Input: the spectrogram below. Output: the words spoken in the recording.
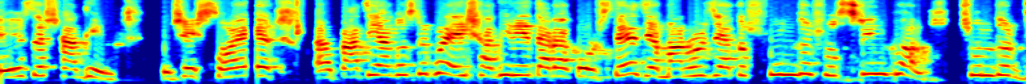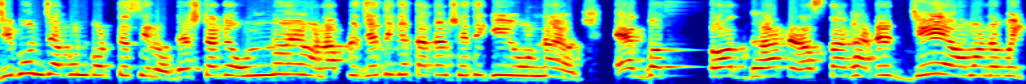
এই হচ্ছে স্বাধীন। সেই ছয় পাঁচই আগস্টের পর এই স্বাধীনই তারা করছে যে মানুষ যে এত সুন্দর সুশৃঙ্খল সুন্দর জীবন যাপন করতেছিল দেশটাকে উন্নয়ন আপনি যেদিকে তাকান সেদিকেই উন্নয়ন। এক বছর ঘাট রাস্তাঘাটের যে অমানবিক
